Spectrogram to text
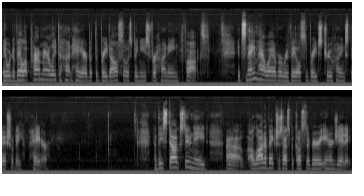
They were developed primarily to hunt hare, but the breed also has been used for hunting fox. Its name, however, reveals the breed's true hunting specialty, hare. Now, these dogs do need uh, a lot of exercise because they're very energetic.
